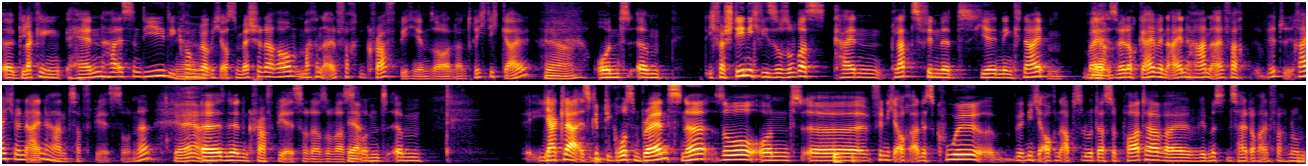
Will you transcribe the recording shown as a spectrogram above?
äh, Glucking Hen heißen die, die ja. kommen, glaube ich, aus dem Mescheder-Raum, machen einfach ein Craftbier hier im Sauerland. Richtig geil. Und ähm, ich verstehe nicht, wieso sowas keinen Platz findet hier in den Kneipen. Weil ja. es wäre doch geil, wenn ein Hahn einfach, wird reichen, wenn ein Hahn Zapfbier ist, so, ne? Ja, ja. Äh, ein Craftbier ist oder sowas. Ja. Und ähm, ja klar, es gibt die großen Brands, ne, so und äh, finde ich auch alles cool. Bin ich auch ein absoluter Supporter, weil wir müssten es halt auch einfach nur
